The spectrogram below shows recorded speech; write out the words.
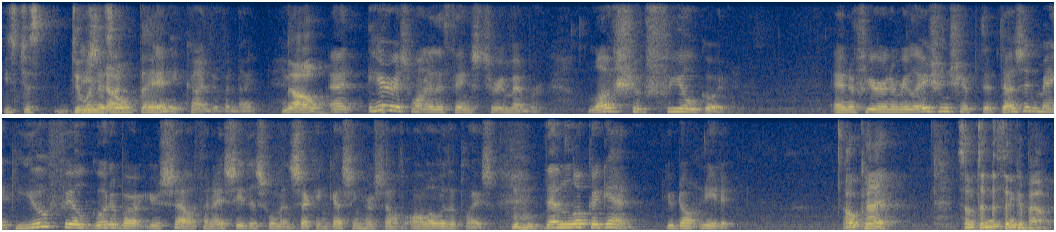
He's just doing He's his own thing. Any kind of a knight. no. And here is one of the things to remember love should feel good. And if you're in a relationship that doesn't make you feel good about yourself, and I see this woman second guessing herself all over the place, mm-hmm. then look again. You don't need it. Okay, something to think about.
